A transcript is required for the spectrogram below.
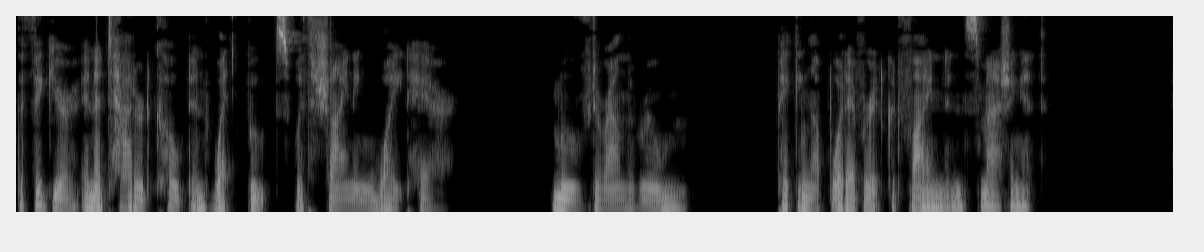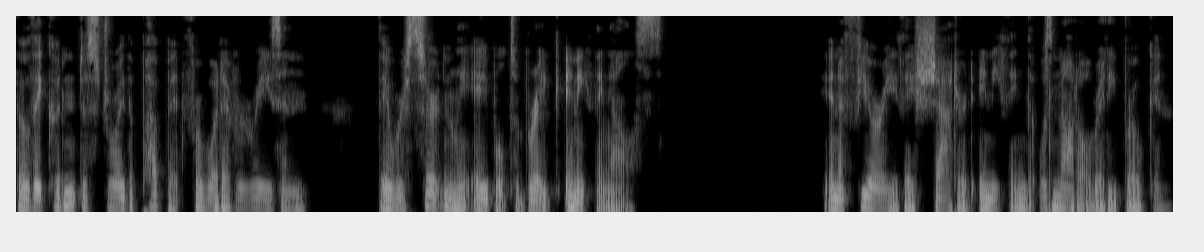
The figure in a tattered coat and wet boots with shining white hair moved around the room, picking up whatever it could find and smashing it. Though they couldn't destroy the puppet for whatever reason, they were certainly able to break anything else. In a fury, they shattered anything that was not already broken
